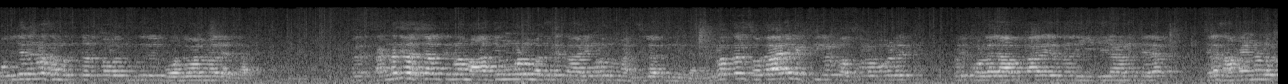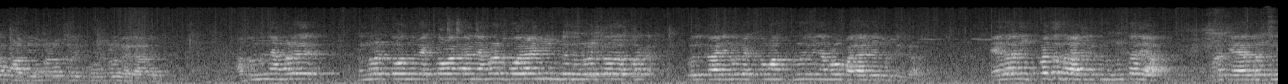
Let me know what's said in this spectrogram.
പൊതുജനങ്ങളെ സംബന്ധിച്ചിടത്തോളം ഇതിൽ ബോധവാന്മാരല്ല. സംഗതി വശാൽ നിങ്ങളെ മാധ്യമങ്ങളും അതിന്റെ കാര്യങ്ങളൊന്നും മനസ്സിലാക്കുന്നില്ല. നിങ്ങളൊക്കെ സ്വകാര്യ വ്യക്തികൾ വസ്തുളകൾ ഒരു കൊള്ളലാഭക്കാര് എന്ന രീതിയിലാണ് ചില ചില സമയങ്ങളിലൊക്കെ മാധ്യമങ്ങളിലൊക്കെ റിപ്പോർട്ടുകൾ വരാറ്. അതൊന്നും ഞങ്ങൾ നിങ്ങളടുത്ത് ഒന്ന് വ്യക്തമാക്കാൻ ഞങ്ങൾ പോരായ്മയുണ്ട്. നിങ്ങളടുത്ത് അത്ര ഒരു കാര്യങ്ങൾ വ്യക്തമാക്കുന്നതിൽ ഞങ്ങൾ പരാജയപ്പെട്ടിട്ടില്ല ഏതായാലും ഇപ്പോഴത്തെ സാഹചര്യത്തിൽ നിങ്ങൾക്കറിയാം നമ്മുടെ കേരളത്തിൽ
